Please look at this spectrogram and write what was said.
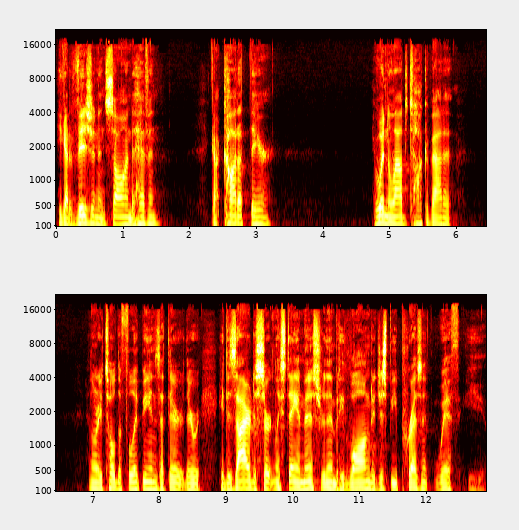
He got a vision and saw into heaven got caught up there. He wasn't allowed to talk about it. And Lord, he told the Philippians that they're, they're, he desired to certainly stay and minister to them, but he longed to just be present with you.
